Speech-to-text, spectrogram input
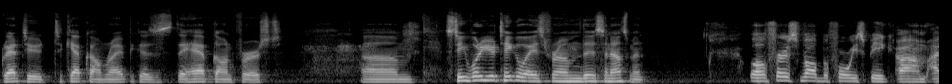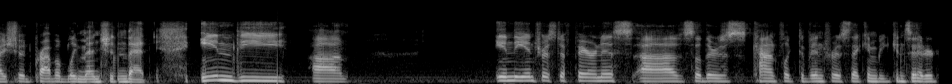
gratitude to Capcom, right? Because they have gone first. Um, Steve, what are your takeaways from this announcement? Well, first of all, before we speak, um, I should probably mention that in the um, in the interest of fairness, uh, so there's conflict of interest that can be considered.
